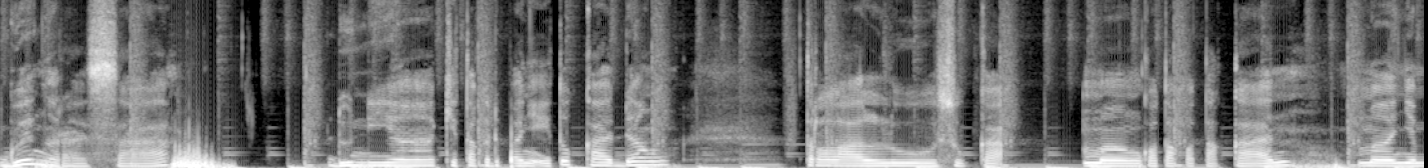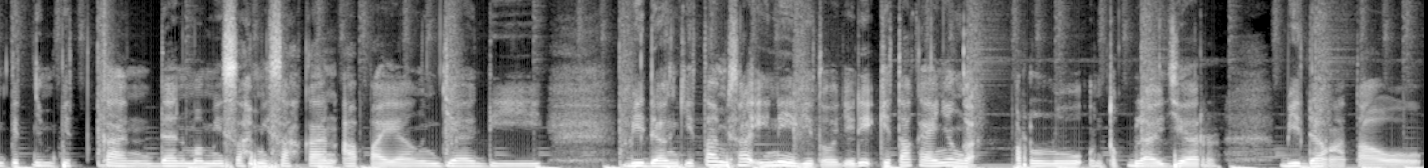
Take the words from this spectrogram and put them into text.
gue ngerasa dunia kita ke depannya itu kadang terlalu suka mengkotak-kotakan, menyempit-nyempitkan dan memisah-misahkan apa yang jadi bidang kita misal ini gitu. Jadi kita kayaknya nggak perlu untuk belajar bidang atau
